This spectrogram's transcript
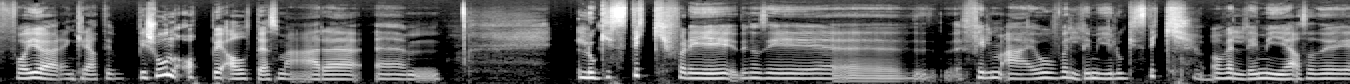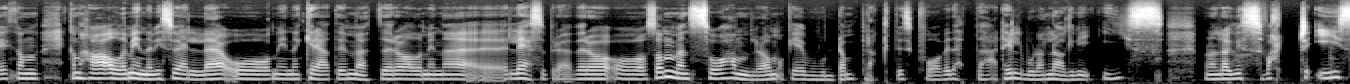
få gjøre en kreativ visjon oppi alt det som er eh, logistikk, fordi du kan si eh, Film er jo veldig mye logistikk. Mm. Og veldig mye Altså du kan, kan, ha alle mine visuelle og mine kreative møter og alle mine eh, leseprøver og, og, sånn, men så handler det om ok, hvordan praktisk får vi dette her til? Hvordan lager vi is? Hvordan lager vi svart is?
